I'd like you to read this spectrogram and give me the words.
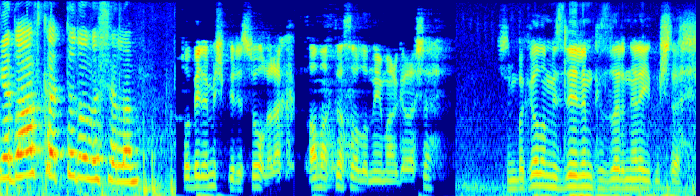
Ya da alt katta dolaşalım. Sobelemiş birisi olarak hamakta sallanayım arkadaşlar. Şimdi bakalım izleyelim kızları nereye gitmişler.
